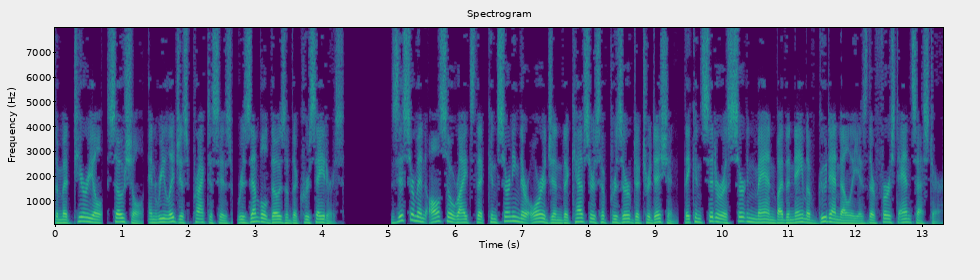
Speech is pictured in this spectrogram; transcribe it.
the material, social, and religious practices, resembled those of the Crusaders. Zisserman also writes that concerning their origin the Khevsurs have preserved a tradition, they consider a certain man by the name of Gudaneli as their first ancestor.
